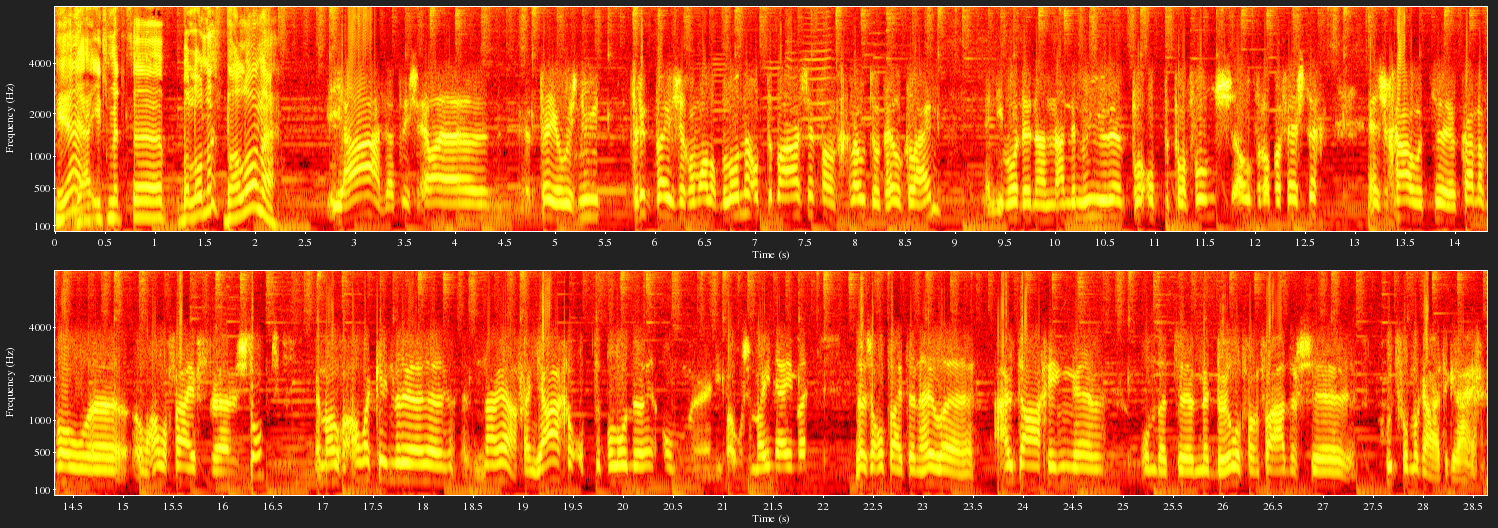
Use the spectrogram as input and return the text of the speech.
Ja, Ja, iets met eh, ballonnen? ballonnen. Ja, dat is... eh, Theo is nu druk bezig om alle ballonnen op te blazen, van groot tot heel klein. En die worden dan aan de muren, op de plafonds, overal bevestigd. En zo gauw het eh, carnaval eh, om half vijf eh, stopt, dan mogen alle kinderen nou ja, gaan jagen op de ballonnen. Om, eh, die mogen ze meenemen. Dat is altijd een hele uitdaging eh, om dat eh, met behulp van vaders eh, goed voor elkaar te krijgen.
